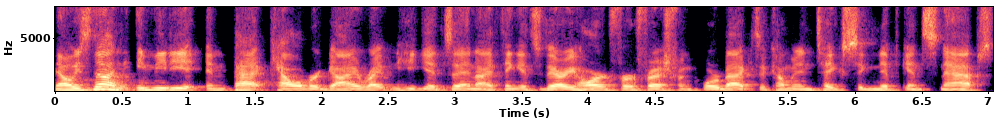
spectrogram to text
Now, he's not an immediate impact caliber guy right when he gets in. I think it's very hard for a freshman quarterback to come in and take significant snaps,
